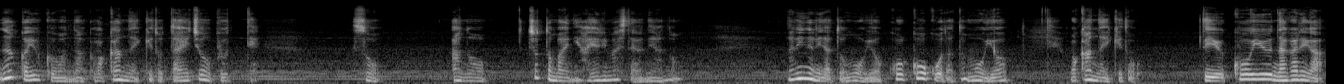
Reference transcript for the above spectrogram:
なんかよくはな分かんないけど大丈夫って。そう。あのちょっと前に流行りましたよねあの。何々だと思うよ。こうこうだと思うよ。分かんないけど。っていうこういう流れが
